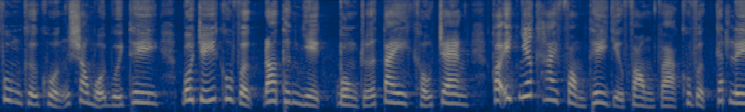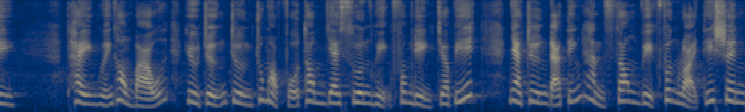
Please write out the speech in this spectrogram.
phun khử khuẩn sau mỗi buổi thi, bố trí khu vực đo thân nhiệt, bồn rửa tay, khẩu trang, có ít nhất hai phòng thi dự phòng và khu vực cách ly. Thầy Nguyễn Hồng Bảo, hiệu trưởng trường Trung học phổ thông Giai Xuân, huyện Phong Điền cho biết, nhà trường đã tiến hành xong việc phân loại thí sinh,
